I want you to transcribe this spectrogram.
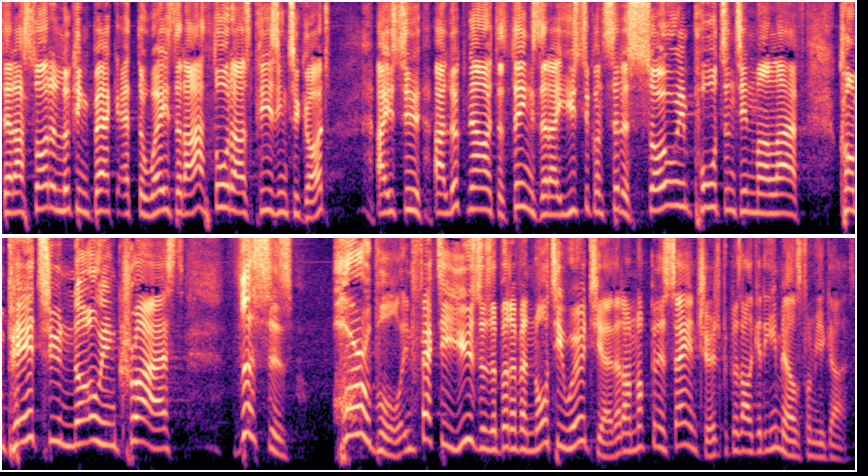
that I started looking back at the ways that I thought I was pleasing to God I used to, I look now at the things that I used to consider so important in my life compared to knowing Christ. This is horrible. In fact, he uses a bit of a naughty word here that I'm not going to say in church because I'll get emails from you guys.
